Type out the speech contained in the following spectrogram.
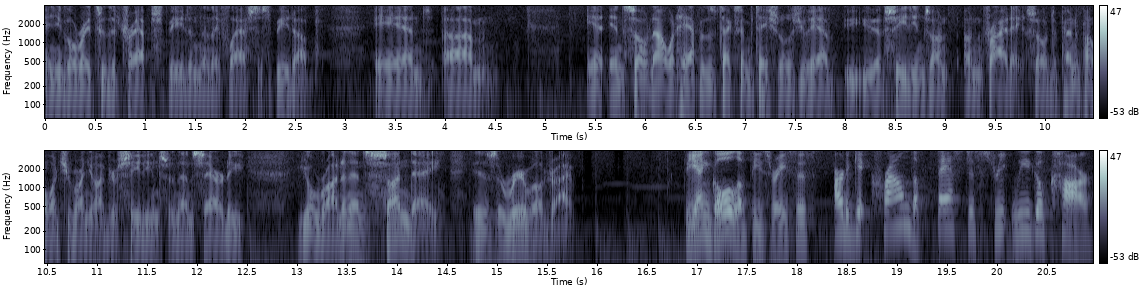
and you go right through the trap speed, and then they flash the speed up, and. Um, and, and so now what happens at Texas Invitational is you have you have seedings on, on Friday. So depending upon what you run, you'll have your seedings, and then Saturday you'll run, and then Sunday is the rear wheel drive. The end goal of these races are to get crowned the fastest street legal car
